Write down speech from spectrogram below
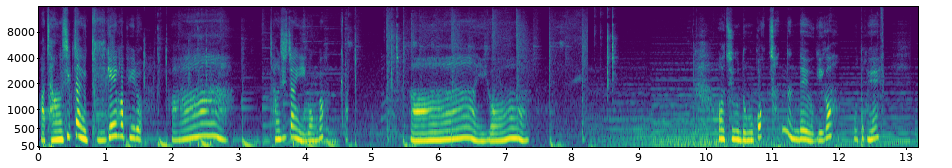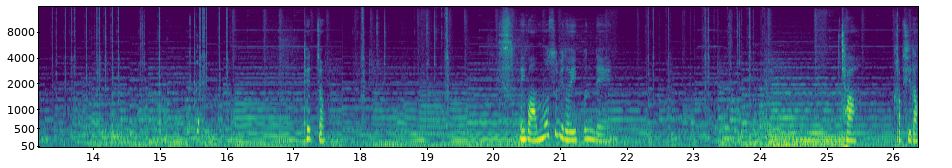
아 장식장이 두 개가 필요. 아 장식장이 이건가? 아 이거. 아 지금 너무 꽉 찼는데 여기가? 어떡해? 됐죠? 이거 앞모습이 더 이쁜데 자 갑시다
